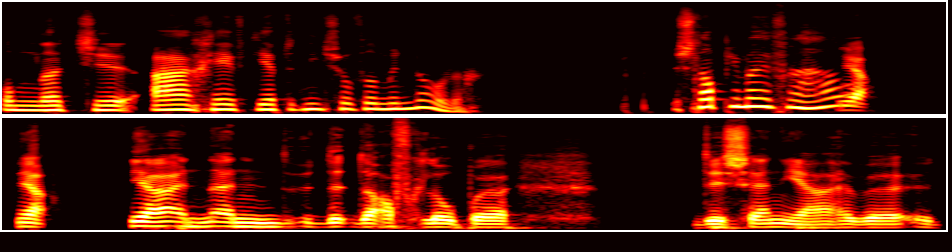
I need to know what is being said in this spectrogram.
omdat je aangeeft, je hebt het niet zoveel meer nodig. Snap je mijn verhaal? Ja, ja. ja en, en de, de afgelopen decennia hebben we,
